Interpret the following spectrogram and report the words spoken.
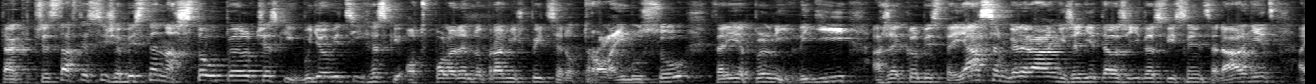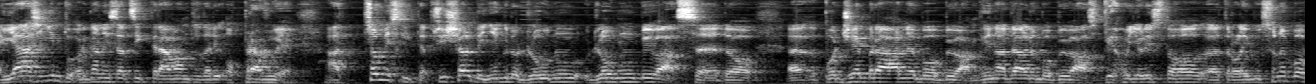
tak představte si, že byste nastoupil v Českých Budějovicích hezky odpoledne v dopravní špičce do trolejbusu, který je plný lidí a řekl byste, já jsem generální ředitel ředitelství silnice dálnic a já řídím tu organizaci, která vám to tady opravuje. A co myslíte, přišel by někdo dlounul, dlounul šoupnul by vás eh, do eh, podžebra, nebo by vám vynadal, nebo by vás vyhodili z toho eh, trolejbusu, nebo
